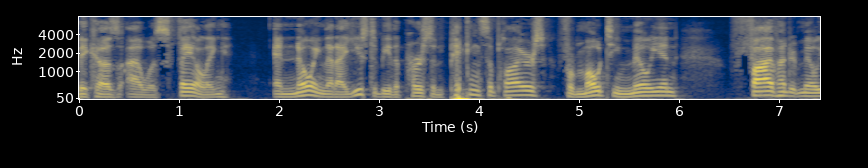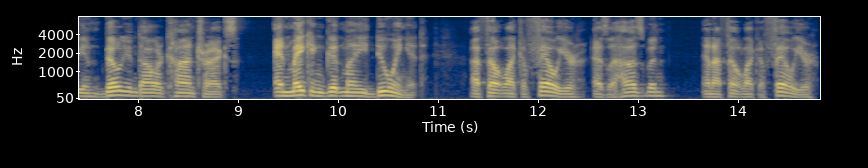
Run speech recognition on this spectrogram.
because I was failing and knowing that I used to be the person picking suppliers for multi million, 500 million, billion dollar contracts and making good money doing it. I felt like a failure as a husband and I felt like a failure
